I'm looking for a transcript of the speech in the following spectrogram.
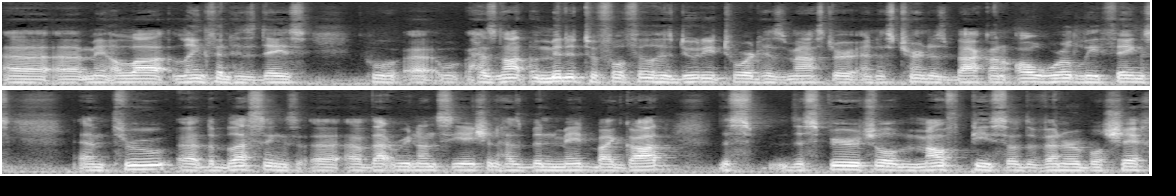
Uh, may Allah lengthen his days, who has not omitted to fulfill his duty toward his master and has turned his back on all worldly things. And through the blessings of that renunciation has been made by God the, the spiritual mouthpiece of the Venerable Sheikh,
